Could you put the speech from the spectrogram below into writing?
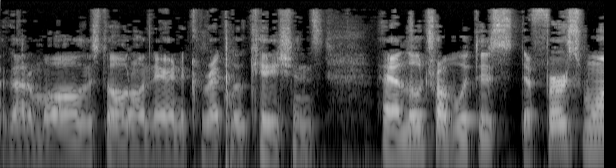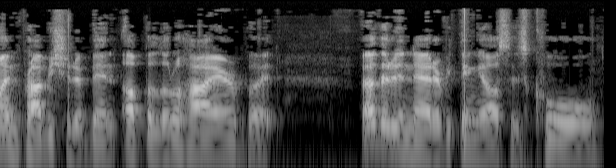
I got them all installed on there in the correct locations. Had a little trouble with this. The first one probably should have been up a little higher, but other than that, everything else is cool.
